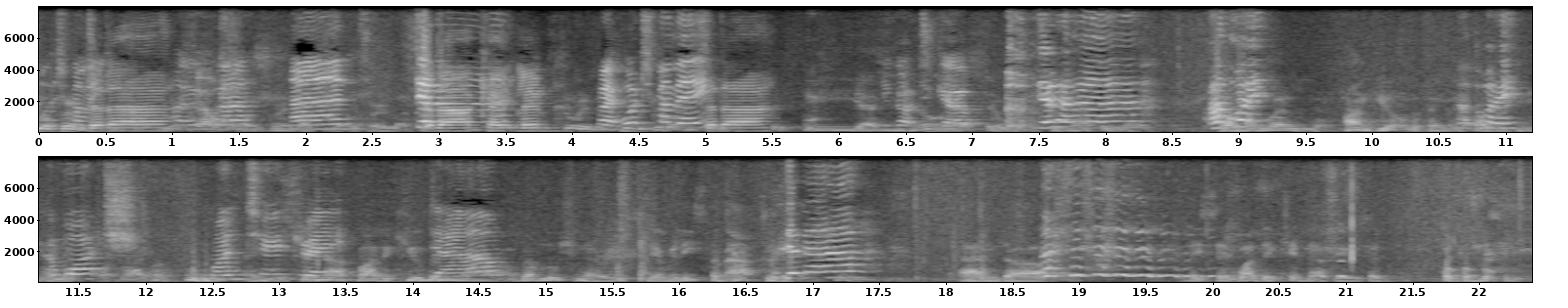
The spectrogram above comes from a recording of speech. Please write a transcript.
Watch mummy. Ta-da. Over and Ta-da, Caitlin. right. Watch mummy. Ta-da. You got to go. Ta-da! Ta-da! The way. Well, Fangio, the famous Out the way, and watch. driver, One, two, three. kidnapped by the Cuban uh, revolutionaries. They released them after they Ta-da! and uh, they say why they kidnapped you. He said for publicity.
